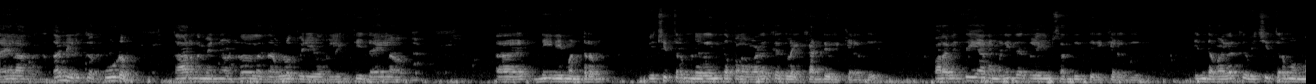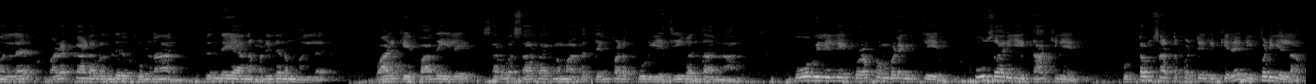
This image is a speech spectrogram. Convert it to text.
டயலாக் தான் இருக்கக்கூடும். காரணம் என்னவென்றால் அது அவ்வளோ பெரிய ஒரு லெங்தி டயலாக் நீதிமன்றம் விசித்திரம் நிறைந்த பல வழக்குகளை கண்டிருக்கிறது. பல வித்தையான மனிதர்களையும் சந்தித்திருக்கிறது. இந்த வழக்கு விசித்திரமும் அல்ல வழக்காட வந்திருக்கும் நான் விந்தையான மனிதனும் அல்ல. வாழ்க்கை பாதையிலே சர்வசாதாரணமாக தென்படக்கூடிய ஜீவன்தான் நான். கோவிலிலே குழப்பம் விளைவித்தேன் பூசாரியை தாக்கினேன். குற்றம் சாட்டப்பட்டிருக்கிறேன் இப்படியெல்லாம்.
